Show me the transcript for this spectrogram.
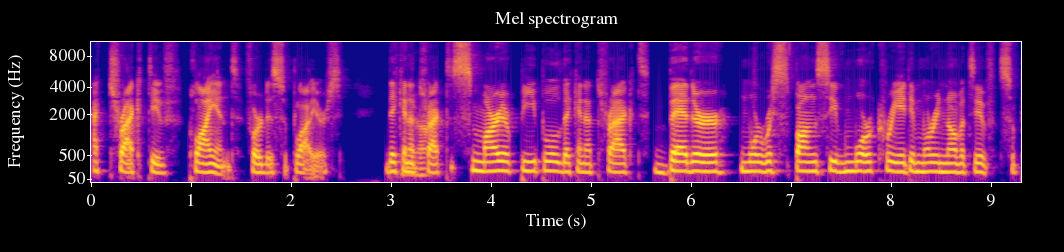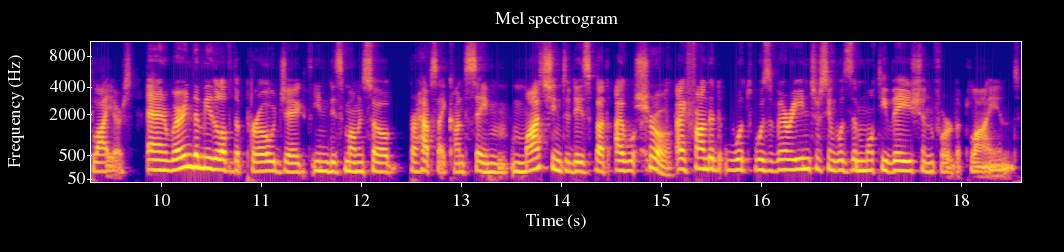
attractive client for the suppliers. They can Yeah. attract smarter people, they can attract better, more responsive, more creative, more innovative suppliers. And we're in the middle of the project in this moment, so perhaps I can't say much into this, but I w- Sure. I found that what was very interesting was the motivation for the client.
